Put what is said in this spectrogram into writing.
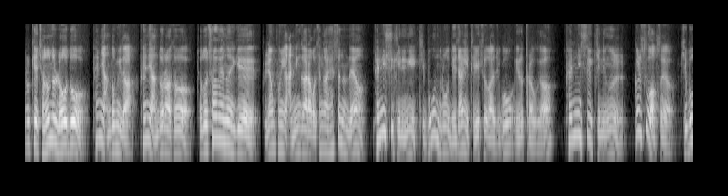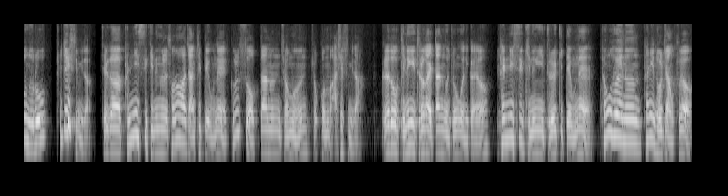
이렇게 전원을 넣어도 팬이 안 돕니다. 팬이 안 돌아서 저도 처음에는 이게 불량품이 아닌가 라고 생각했었는데요. fanless 기능이 기본으로 내장이 돼 있어 가지고 이렇더라고요 fanless 기능을 끌 수가 없어요. 기본으로 켜져 있습니다. 제가 fanless 기능을 선호하지 않기 때문에 끌 수 없다는 점은 조금 아쉽습니다. 그래도 기능이 들어가 있다는 건 좋은 거니까요. fanless 기능이 들어있기 때문에 평소에는 팬이 돌지 않고요.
